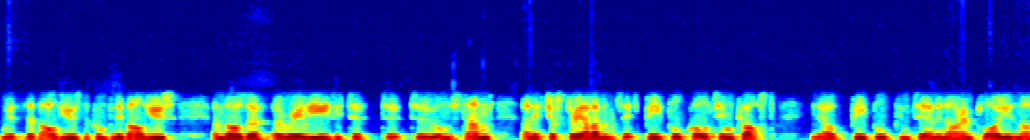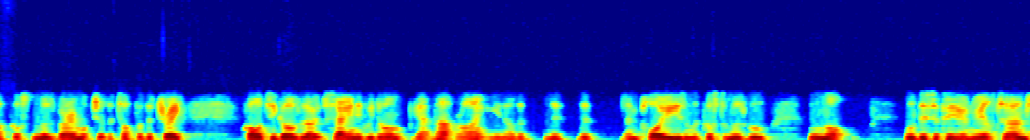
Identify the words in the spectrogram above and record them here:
with the values, the company values and those are, are really easy to, to, to understand. And it's just three elements: it's people, quality, and cost. You know, people containing our employees and our customers very much at the top of the tree. Quality goes without saying. If we don't get that right, you know, the, the, the employees and the customers will will not will disappear in real terms.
